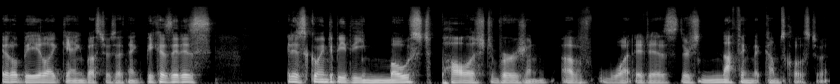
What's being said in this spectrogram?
it'll be like gangbusters. I think because it is it is going to be the most polished version of what it is. There's nothing that comes close to it.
